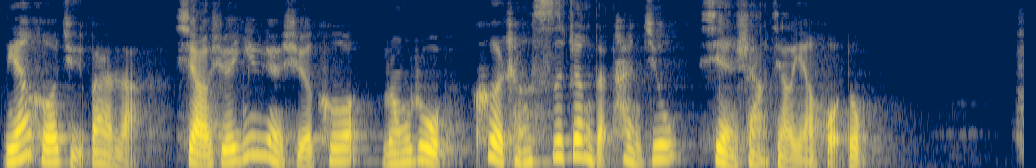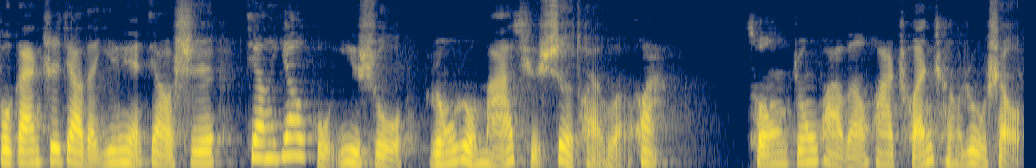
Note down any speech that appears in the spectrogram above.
联合举办了小学音乐学科融入课程思政的探究线上教研活动。负甘支教的音乐教师将腰鼓艺术融入马曲社团文化，从中华文化传承入手，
